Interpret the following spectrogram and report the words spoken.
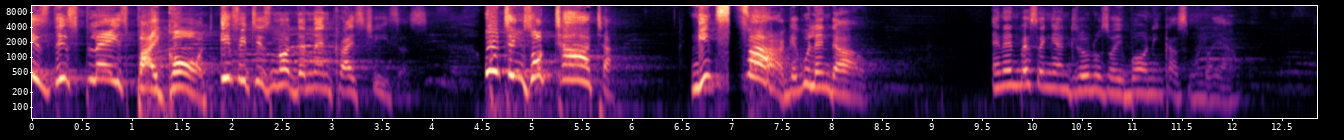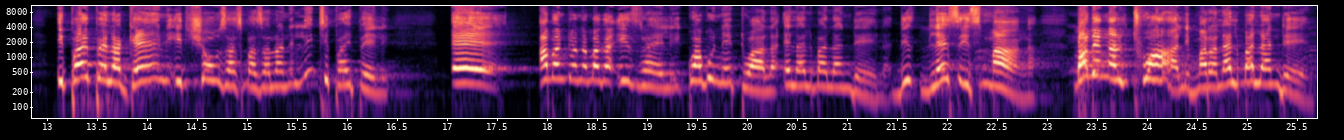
is this place by God if it is not the man Christ Jesus? Uthi ngizokuthatha ngikufake kule ndawo and then bese ngiyandlula uzoyibona inkazimulo yami. iBhayibheli again it shows us bazalwane lithi iBhayibheli eh abantwana bakaIsrayeli kwakunedwala elalibalandela. Lesi isimanga babengalithwali mara lalibalandela.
